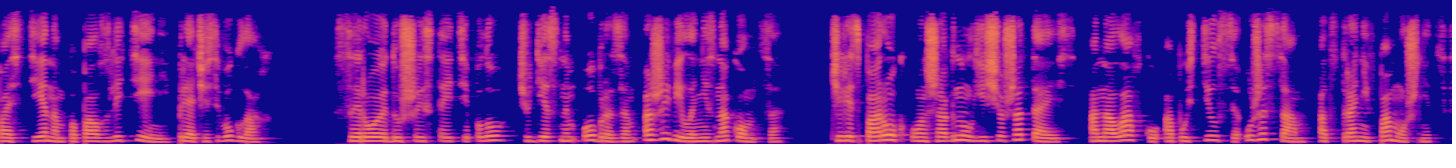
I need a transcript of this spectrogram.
по стенам поползли тени, прячась в углах. Сырое душистое тепло чудесным образом оживило незнакомца. Через порог он шагнул еще шатаясь, а на лавку опустился уже сам, отстранив помощниц.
